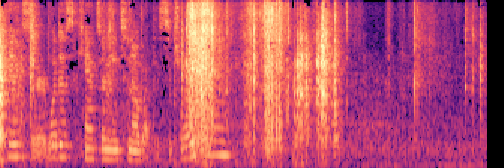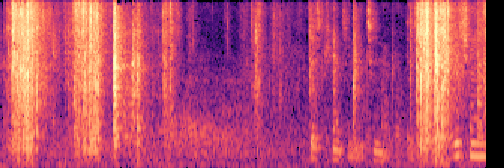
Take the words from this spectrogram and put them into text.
Cancer. What does Cancer need to know about this situation? Does Cancer need to know about this situation?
